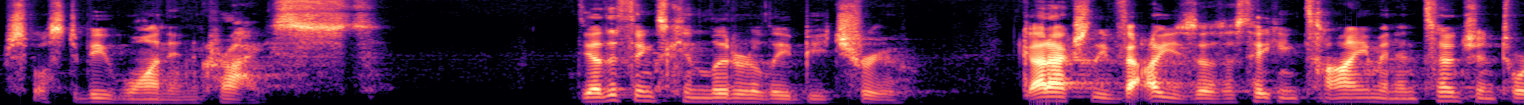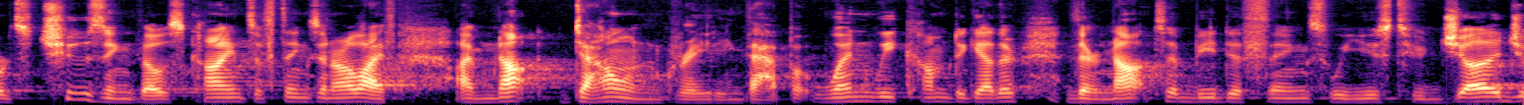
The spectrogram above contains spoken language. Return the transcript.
we're supposed to be one in Christ. The other things can literally be true. God actually values us as taking time and intention towards choosing those kinds of things in our life. I'm not downgrading that, but when we come together, they're not to be the things we use to judge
